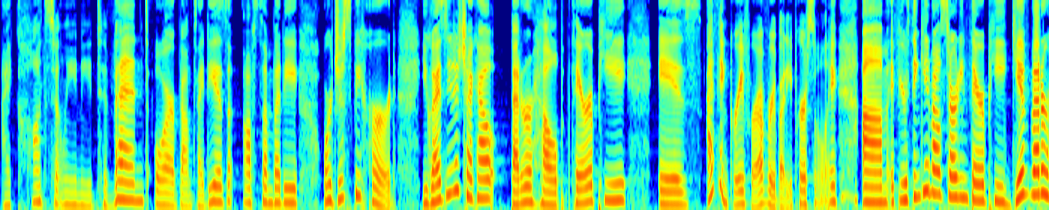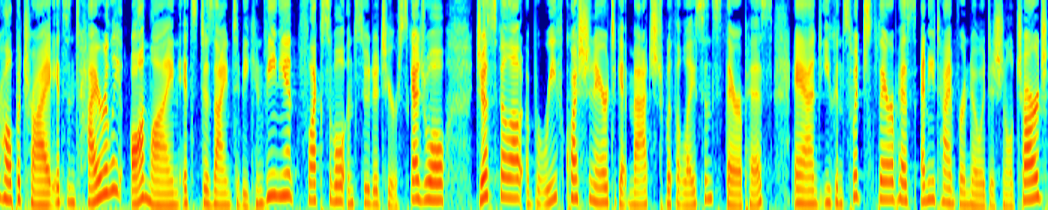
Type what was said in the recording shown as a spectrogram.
I constantly need to vent or bounce ideas off somebody or just be heard. You guys need to check out BetterHelp. Therapy is, I think, great for everybody personally. Um, if you're thinking about starting therapy, give BetterHelp a try. It's entirely online, it's designed to be convenient, flexible, and suited to your schedule. Just fill out a brief questionnaire to get matched with a licensed therapist, and you can switch therapists anytime for no additional charge.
